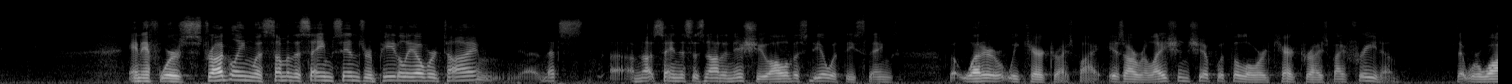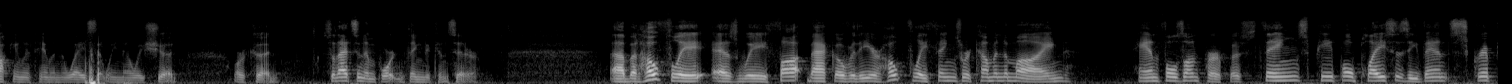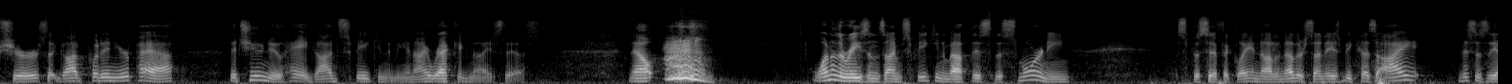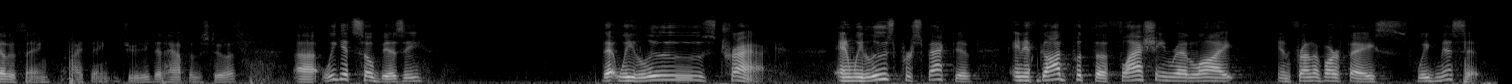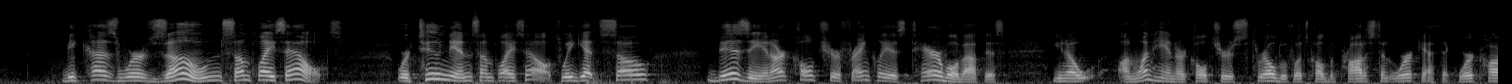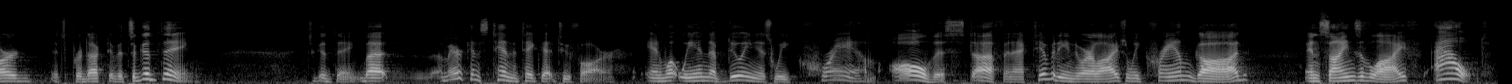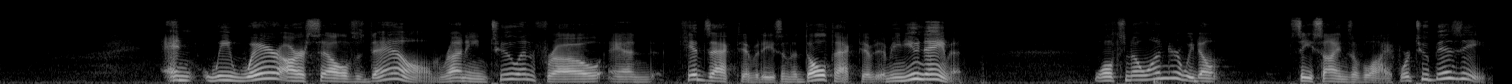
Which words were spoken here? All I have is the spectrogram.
And if we're struggling with some of the same sins repeatedly over time, that's I'm not saying this is not an issue. All of us deal with these things. But what are we characterized by? Is our relationship with the Lord characterized by freedom? That we're walking with Him in the ways that we know we should or could. So that's an important thing to consider. Uh, but hopefully, as we thought back over the year, hopefully things were coming to mind, handfuls on purpose, things, people, places, events, scriptures that God put in your path that you knew, hey, God's speaking to me, and I recognize this. Now, One of the reasons I'm speaking about this this morning specifically and not another Sunday is because I, this is the other thing, I think, Judy, that happens to us. Uh, we get so busy that we lose track and we lose perspective. And if God put the flashing red light in front of our face, we'd miss it because we're zoned someplace else. We're tuned in someplace else. We get so busy, and our culture, frankly, is terrible about this. You know, on one hand, our culture is thrilled with what's called the Protestant work ethic. Work hard, it's productive, it's a good thing. It's a good thing. But Americans tend to take that too far. And what we end up doing is we cram all this stuff and activity into our lives, and we cram God and signs of life out. And we wear ourselves down running to and fro and kids' activities and adult activities. I mean, you name it. Well, it's no wonder we don't see signs of life. We're too busy.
